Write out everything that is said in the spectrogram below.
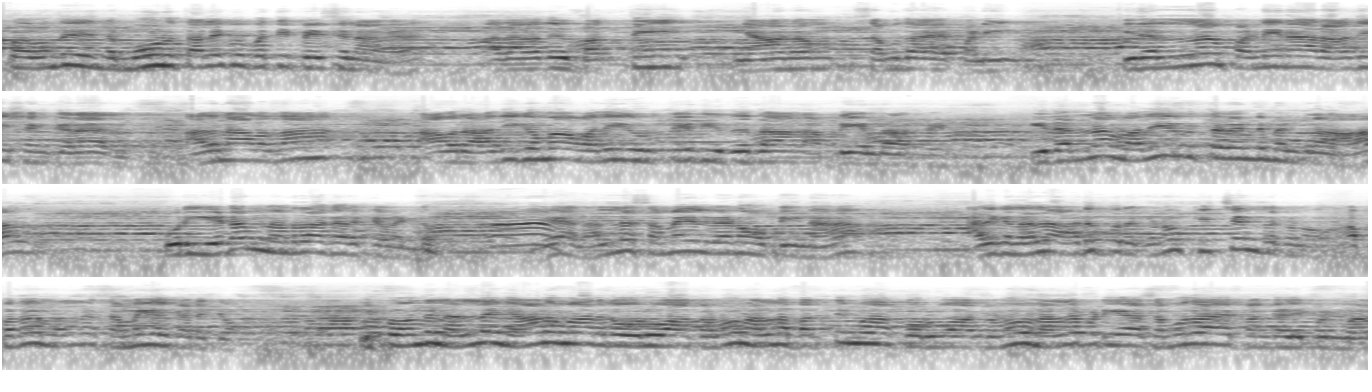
இப்போ வந்து இந்த மூணு தலைப்பு பற்றி பேசினாங்க. அதாவது பக்தி ஞானம் சமுதாய பணி. இதெல்லாம் பண்ணினார் ஆதிசங்கரர் அதனால தான் அவர் அதிகமாக வலியுறுத்தியது இதுதான் அப்படின்றார்கள். இதெல்லாம் வலியுறுத்த வேண்டும் என்றால் ஒரு இடம் நன்றாக இருக்க வேண்டும். ஏன்? நல்ல சமையல் வேணும் அப்படின்னா அதுக்கு நல்ல அடுப்பு இருக்கணும் கிச்சன் இருக்கணும். அப்போதான் நல்ல சமையல் கிடைக்கும். இப்போ வந்து நல்ல ஞான மார்க்கம் உருவாக்கணும் நல்ல பக்தி மார்க்கம் உருவாக்கணும் நல்லபடியாக சமுதாய பங்களிப்புமா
